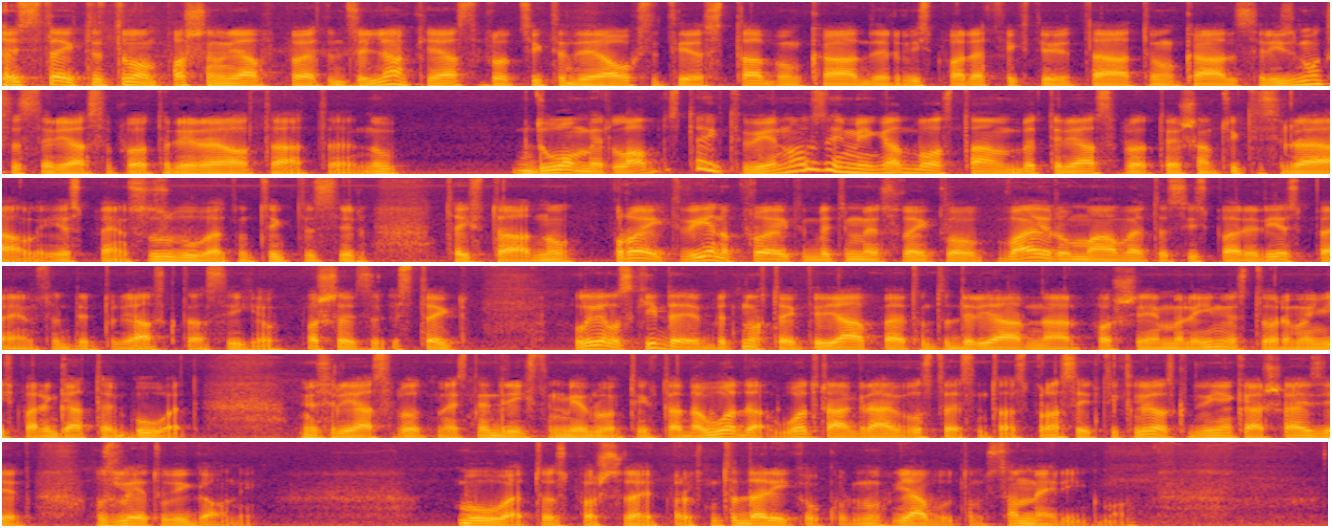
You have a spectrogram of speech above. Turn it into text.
Es teiktu, ka tam pašam ir jāpapēta dziļāk, jāsaprot, cik ir augsti tie stabi un kāda ir vispār efektivitāte un kādas ir izmaksas. Ir jāsaprot arī realitāte. Nu, doma ir laba, es teiktu, viennozīmīgi atbalstām, bet ir jāsaprot tiešām, cik tas ir reāli iespējams uzbūvēt un cik tas ir teiktu, tā, nu, projekta, viena projekta, bet ja mēs veiktu to vairumā, vai tas vispār ir iespējams, tad ir jāskatās sīkāk. Pašreiz es teiktu, lieliski ideja, bet noteikti ir jāpēta un tad ir jārunā ar pašiem ar investoriem, vai viņi vispār ir gatavi būvēt. Mums ir jāsaprot, mēs nedrīkstam iebraukt tādā oda, otrā grāvī, uztaisīt tās prasības tik lielas, ka vienkārši aiziet uz Lietuvu, Igauniju. Būvēt tos pašus veidu Tad arī kaut kur nu, jābūt tam samērīgumam.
